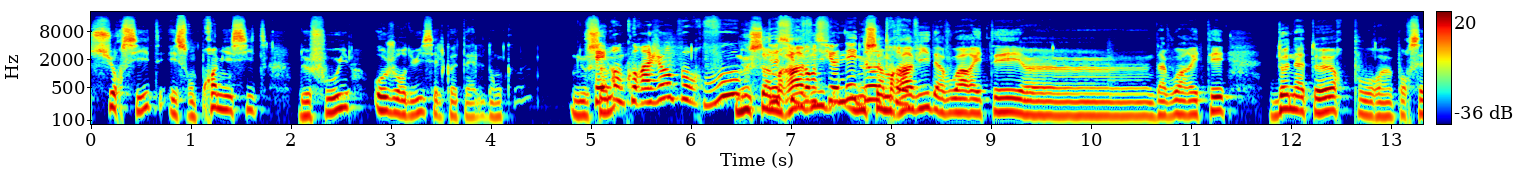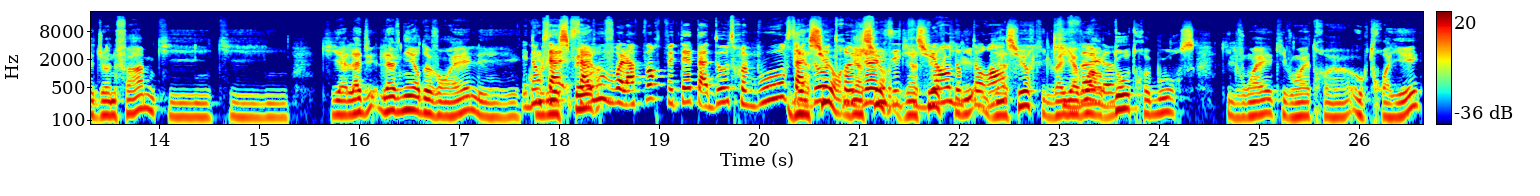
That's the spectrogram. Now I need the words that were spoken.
sur site et son premier site de fouille aujourd'hui c'est le Cotel. C'est encourageant pour vous nous sommes de subventionner Nous sommes ravis d'avoir été, euh, d'avoir été donateur pour, euh, pour cette jeune femme qui, qui, qui a l'avenir devant elle. Et, et donc ça, ça, ouvre la porte peut-être à d'autres bourses, à d'autres jeunes sûr, étudiants, bien sûr doctorants. Bien sûr qu'il va y avoir d'autres bourses qui vont être, qui vont être euh, octroyées.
